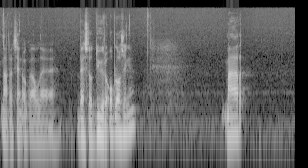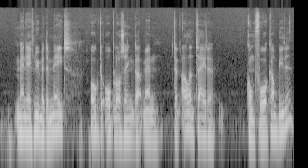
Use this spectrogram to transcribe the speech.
Nou, dat zijn ook wel eh, best wel dure oplossingen. Maar men heeft nu met de meet ook de oplossing dat men ten allen tijde comfort kan bieden.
